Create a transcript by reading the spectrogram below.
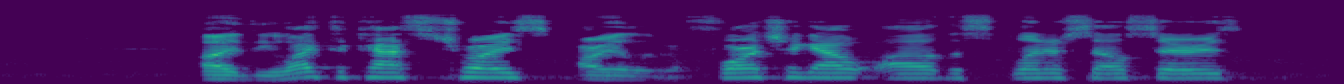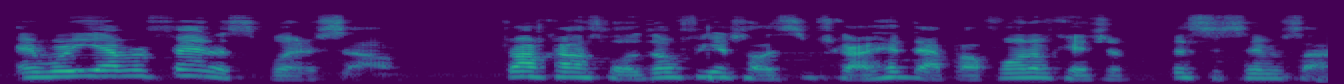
Uh, do you like the cast choice? Are you looking forward to check out uh, the Splinter Cell series? And were you ever a fan of Splinter Cell? Drop comments below. Don't forget to like, subscribe, hit that bell for notification. This is Sam Simon.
